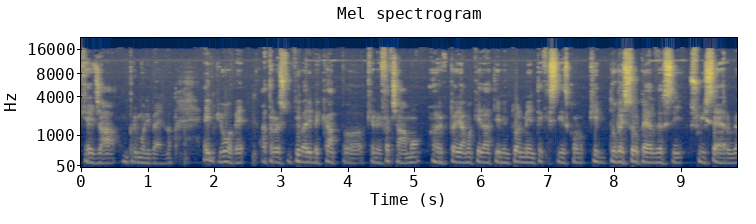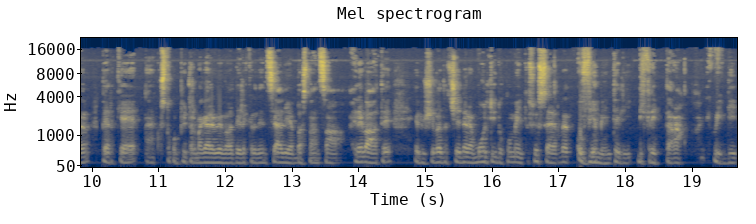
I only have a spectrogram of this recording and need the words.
che è già un primo livello. E in più, vabbè, attraverso tutti i vari backup eh, che noi facciamo, recuperiamo anche i dati eventualmente che, riescono, che dovessero perdersi sui server, perché eh, questo computer magari aveva delle credenziali abbastanza elevate e riusciva ad accedere a molti documenti sul server, ovviamente li decripterà. E quindi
